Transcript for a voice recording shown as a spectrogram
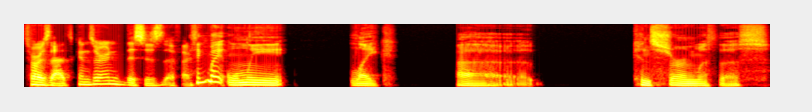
as far as that's concerned, this is I think my only like uh concern with this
